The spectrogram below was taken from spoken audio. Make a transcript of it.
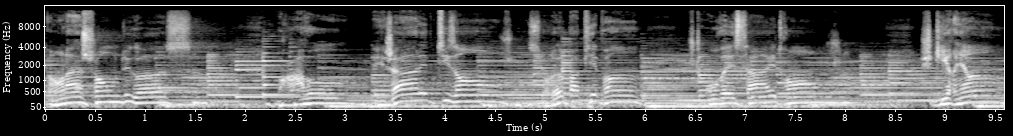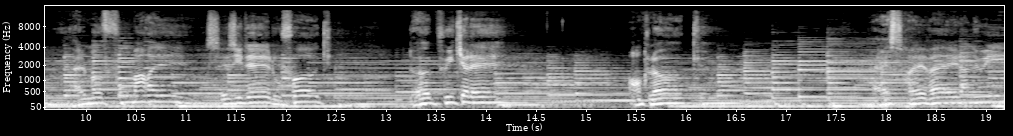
dans la chambre du gosse. Bravo, déjà les petits anges sur le papier peint, je trouvais ça étrange. Je dis rien, elles me font marrer, ces idées loufoques, depuis qu'elle est en cloque. Elle se réveille la nuit,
